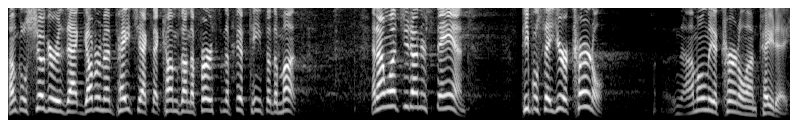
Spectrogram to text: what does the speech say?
Uncle Sugar is that government paycheck that comes on the 1st and the 15th of the month. And I want you to understand people say, You're a colonel. I'm only a colonel on payday.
